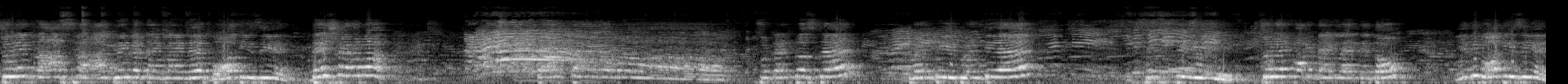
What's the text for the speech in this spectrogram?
चलो एक लास्ट का आखिरी का टैगलाइन है बहुत इजी है देश का नमक So 10 plus 10, 20, 20 है? 60. चलो एक और टैगलाइन देता हूँ। ये भी बहुत इजी है।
